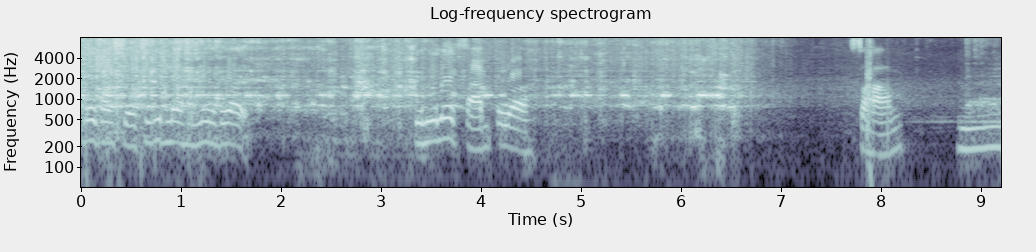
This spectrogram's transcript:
เลขการเสียชีวิตแม่ฮันนี่ด้วยทีนี้เลขสามตัวสามอืม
